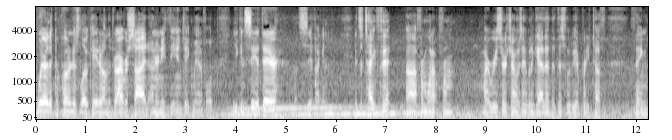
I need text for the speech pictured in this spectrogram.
where the component is located on the driver's side underneath the intake manifold. You can see it there. Let's see if I can. It's a tight fit uh, from what from my research, I was able to gather that this would be a pretty tough thing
